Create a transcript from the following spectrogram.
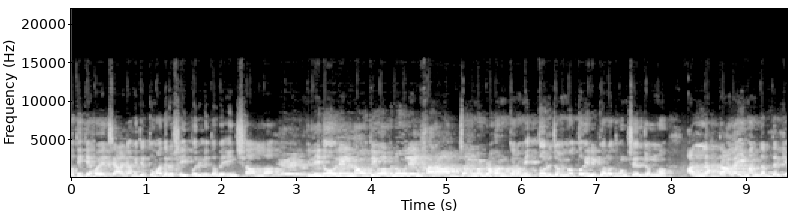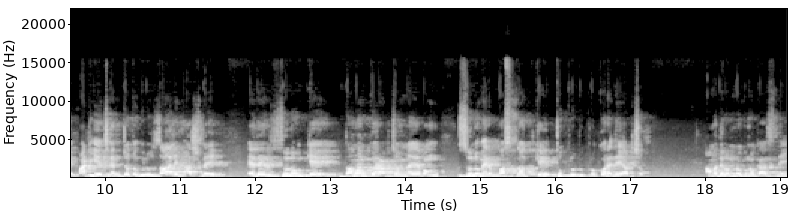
অতীতে হয়েছে, আগামীতে তোমাদেরও সেই পরিণত হবে, ইনশাআল্লাহ। খারাপ জন্মগ্রহণ করো, মৃত্যুর জন্য, তৈরি করো, ধ্বংসের জন্য। আল্লাহ তাআলা ইমানদারদেরকে পাঠিয়েছেন যতগুলো জালিম আসবে, এদের জুলুমকে দমন করার জন্য এবং জুলুমের মসনদকে টুকরো টুকরো করে দেওয়ার জন্য। আমাদের অন্য কোনো কাজ নেই।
